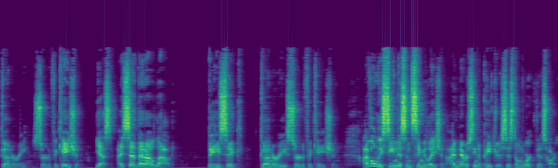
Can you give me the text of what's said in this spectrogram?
gunnery certification. Yes, I said that out loud. Basic gunnery certification. I've only seen this in simulation. I've never seen a Patriot system work this hard.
